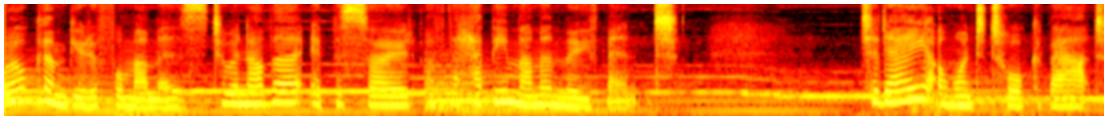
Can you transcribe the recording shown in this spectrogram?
Welcome, beautiful mamas, to another episode of the Happy Mama Movement. Today I want to talk about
